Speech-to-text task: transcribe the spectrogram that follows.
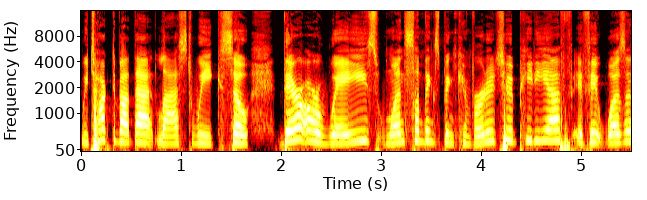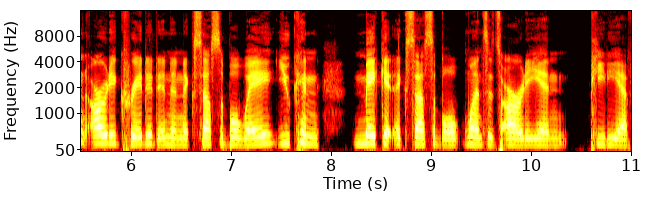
We talked about that last week. So there are ways, once something's been converted to a PDF, if it wasn't already created in an accessible way, you can make it accessible once it's already in PDF.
